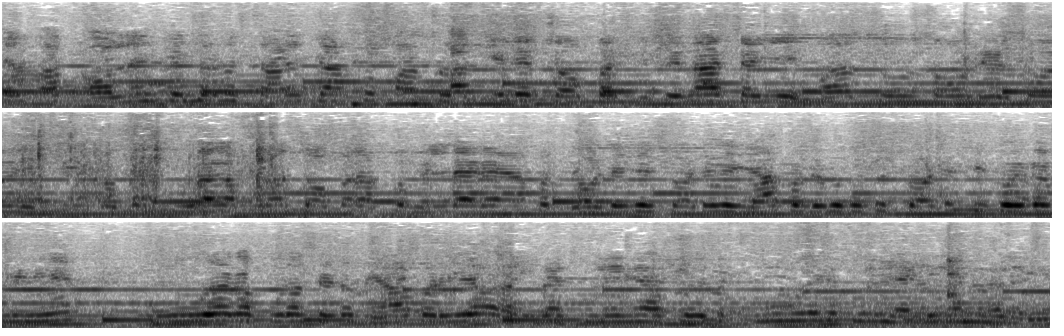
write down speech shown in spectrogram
है आप ऑनलाइन के अंदर में साढ़े चार सौ पाँच सौ। आपके लिए चौपर जितना चाहिए। पाँच सौ सौ डेढ़ सौ परसेंट पूरा का पूरा चौपर आपको मिल जाएगा। यहाँ पर शॉर्टेज है शॉर्टेज है यहाँ पर देखो दोस्तों शॉर्टेज की कोई कमी नहीं है। पूरा का पूरा सेटअप यहाँ पर ही है और आपको पूरे के पूरे नाइन्टी में मिलेंगे।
